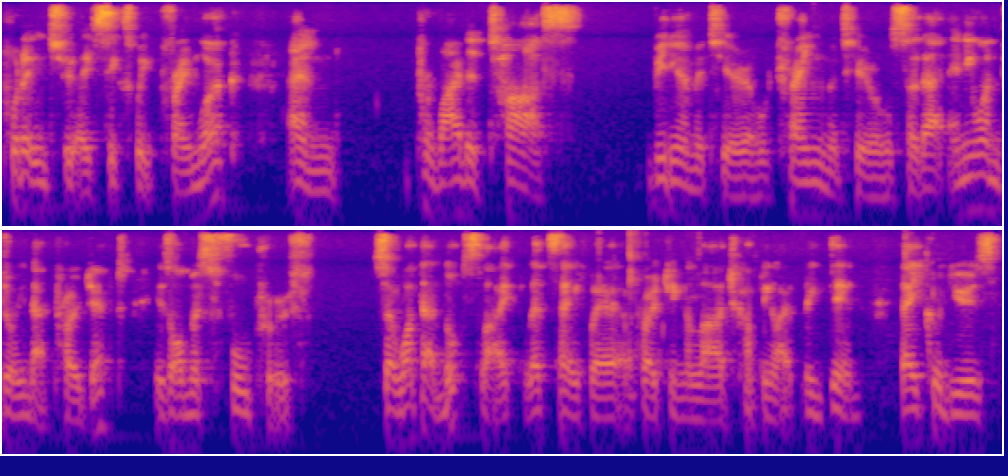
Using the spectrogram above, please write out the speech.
put it into a six week framework, and provided tasks, video material, training materials, so that anyone doing that project is almost foolproof. So, what that looks like, let's say if we're approaching a large company like LinkedIn, they could use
